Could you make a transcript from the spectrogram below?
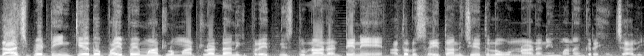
దాచిపెట్టి ఇంకేదో పై పై మాటలు మాట్లాడడానికి ప్రయత్నిస్తున్నాడంటేనే అతడు సైతాను చేతిలో ఉన్నాడని మనం గ్రహించాలి.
